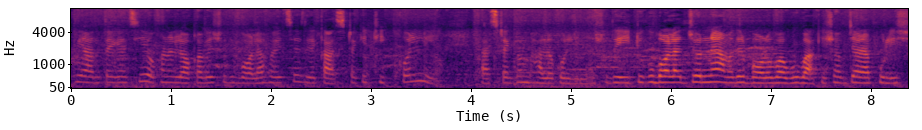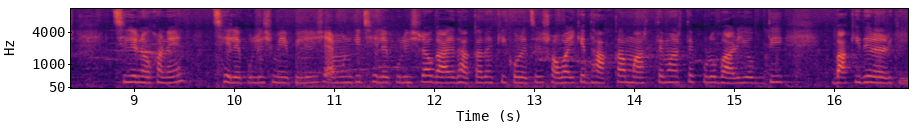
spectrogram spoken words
কপি আনতে গেছি ওখানে লকআপে শুধু বলা হয়েছে যে কাজটা কি ঠিক করলি? কাজটা একদম ভালো করলি না। শুধু এইটুকু বলার জন্য আমাদের বড়বাবু বাকি সব যারা পুলিশ ছিলেন ওখানে ছেলে পুলিশ মেয়ে পুলিশ এমনকি ছেলে পুলিশরাও গায়ে ধাক্কাধাক্কি করেছে সবাইকে ধাক্কা মারতে মারতে পুরো বাড়ি অবধি বাকিদের আর কি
